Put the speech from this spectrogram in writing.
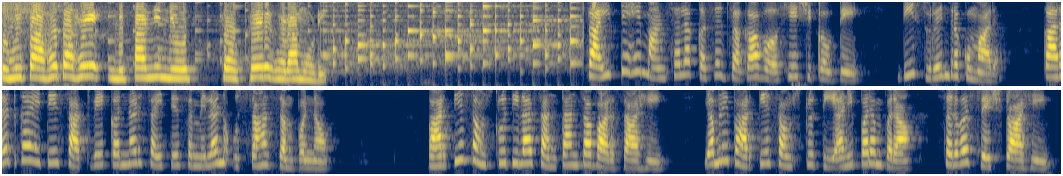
तुम्ही पाहत आहे निपाणी न्यूज चौफेर घडामोडी. साहित्य हे माणसाला कसं जगावं हे शिकवते. डी. सुरेंद्र कुमार कारतगा येथे सातवे कन्नड साहित्य संमेलन उत्साहात संपन्न. भारतीय संस्कृतीला संतांचा वारसा आहे. यामुळे भारतीय संस्कृती आणि परंपरा सर्वश्रेष्ठ आहे.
